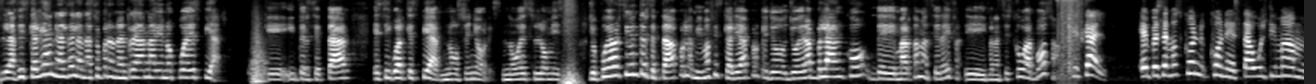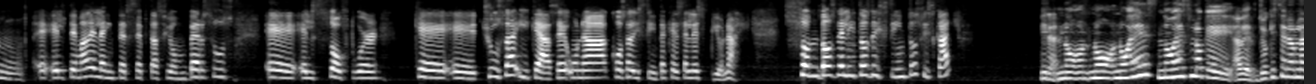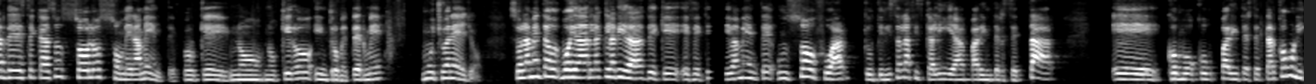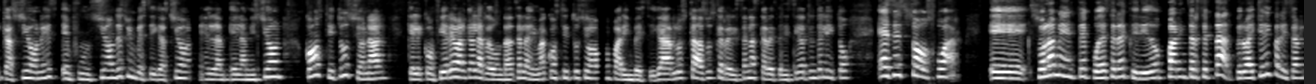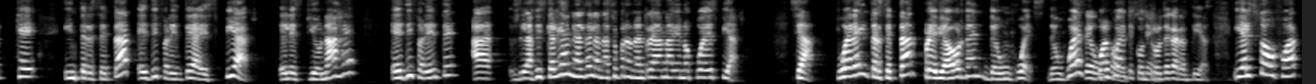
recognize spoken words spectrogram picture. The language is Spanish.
la Fiscalía General de la Nación, pero no enredar a nadie, no puede espiar. Que interceptar es igual que espiar. No, señores, no es lo mismo. Yo pude haber sido interceptada por la misma fiscalía porque yo, yo era blanco de Marta Macera y, Francisco Barbosa. Fiscal, empecemos con, con esta última, mm, e, el tema de la interceptación versus eh, el software que eh, chusa y que hace una cosa distinta que es el espionaje. ¿Son dos delitos distintos, fiscal? Mira, no, no, no es, no es lo que, a ver, yo quisiera hablar de este caso solo someramente, porque no, no quiero intrometerme mucho en ello. Solamente voy a dar la claridad de que efectivamente un software que utiliza la fiscalía para interceptar eh, como, para interceptar comunicaciones en función de su investigación en la, en la misión constitucional que le confiere, valga la redundancia, la misma constitución para investigar los casos que revisen las características de un delito, ese software eh, solamente puede ser adquirido para interceptar, pero hay que diferenciar que interceptar es diferente a espiar. El espionaje es diferente a la Fiscalía General de la Nación, pero no enredar a nadie, no puede espiar. O sea, puede interceptar previa orden de un juez. ¿De un juez? De ¿Cuál juez? De control de garantías. Y el software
